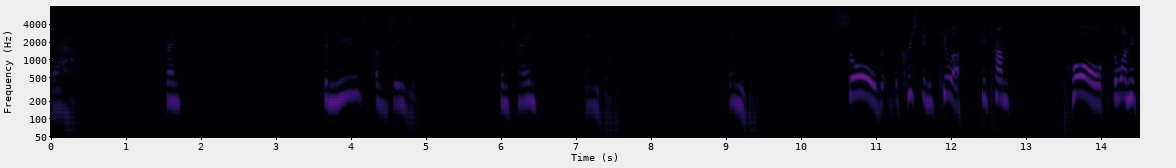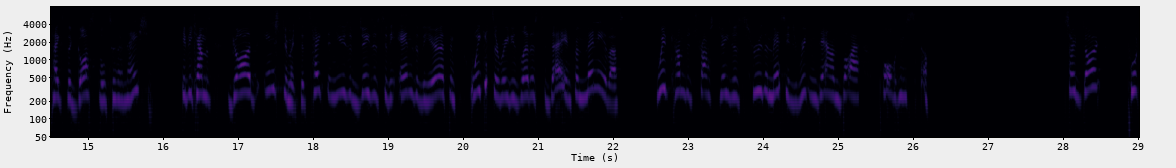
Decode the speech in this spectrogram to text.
Wow. Friends, the news of Jesus can change anybody. Anybody. Saul, the, Christian killer, becomes Paul, the one who takes the gospel to the nations. He becomes God's instrument to take the news of Jesus to the ends of the earth. And we get to read his letters today. And for many of us, we've come to trust Jesus through the message written down by Paul himself. So don't put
